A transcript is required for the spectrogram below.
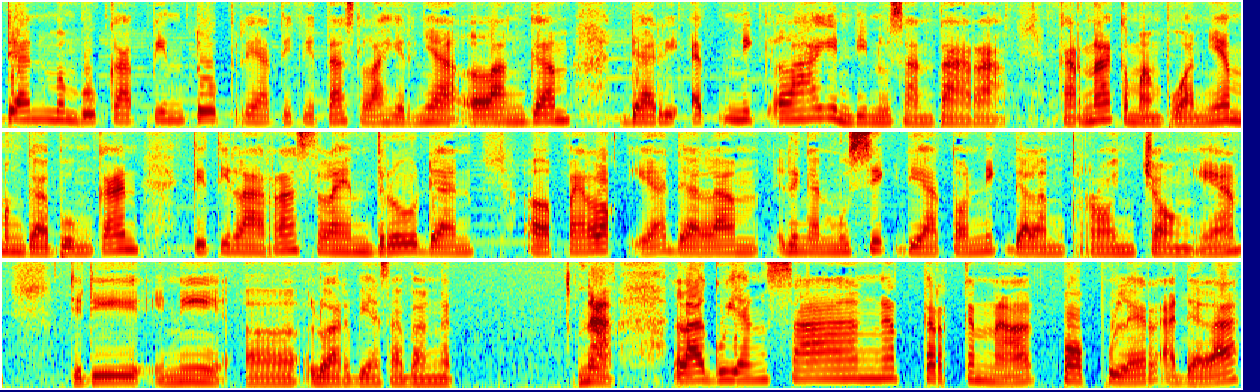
dan membuka pintu kreativitas lahirnya langgam dari etnik lain di Nusantara karena kemampuannya menggabungkan titilaras, slendro dan uh, pelok ya dalam dengan musik diatonik dalam keroncong ya. Jadi ini uh, luar biasa banget. Nah, lagu yang sangat terkenal populer adalah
